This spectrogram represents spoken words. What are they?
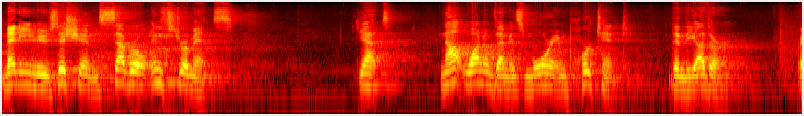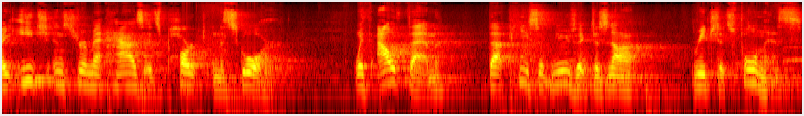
many musicians, several instruments. Yet, not one of them is more important than the other. Right? Each instrument has its part in the score. Without them, that piece of music does not reach its fullness.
